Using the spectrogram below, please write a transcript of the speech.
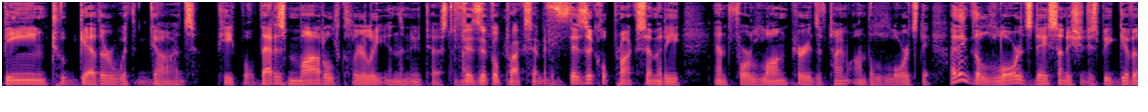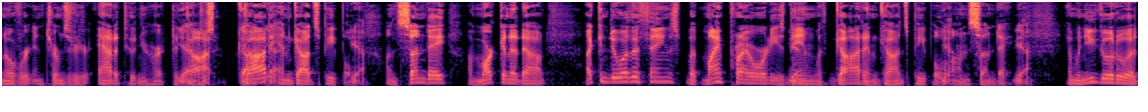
being together with God's people. That is modeled clearly in the New Testament. Physical proximity. Physical proximity and for long periods of time on the Lord's Day. I think the Lord's Day Sunday should just be given over in terms of your attitude and your heart to Yeah, God. just God, yeah. and God's people. Yeah. On Sunday, I'm marking it out. I can do other things, but my priority is being with God and God's people Yeah. on Sunday. Yeah. And when you go to a,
